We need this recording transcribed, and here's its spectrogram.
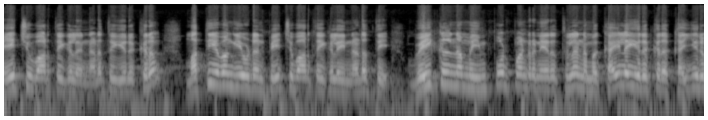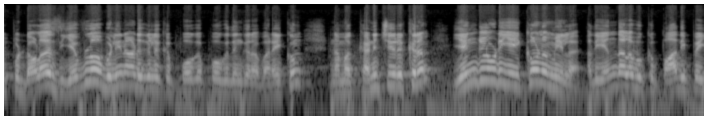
பேச்சுவார்த்தைகளை நடத்தி இருக்கிறோம். மத்திய வங்கியுடன் பேச்சுவார்த்தைகளை நடத்தி வெஹிக்கிள் நம்ம இம்போர்ட் பண்ணுற நேரத்தில் நம்ம கையில் இருக்கிற கையிருப்பு டாலர்ஸ் எவ்வளோ வெளிநாடுகளுக்கு போக போகுதுங்கிற வரைக்கும் நம்ம கணிச்சிருக்கிறோம். எங்களுடைய இக்கானமியில் அது எந்த அளவுக்கு பாதிப்பை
